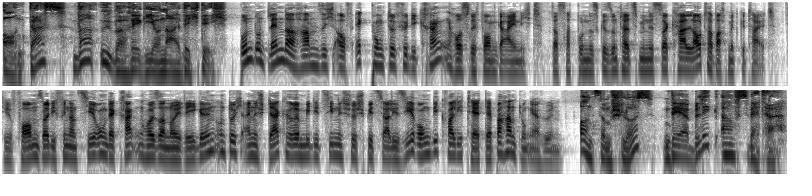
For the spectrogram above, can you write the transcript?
Und das war überregional wichtig. Bund und Länder haben sich auf Eckpunkte für die Krankenhausreform geeinigt. Das hat Bundesgesundheitsminister Karl Lauterbach mitgeteilt. Die Reform soll die Finanzierung der Krankenhäuser neu regeln und durch eine stärkere medizinische Spezialisierung die Qualität der Behandlung erhöhen. Und zum Schluss der Blick aufs Wetter.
